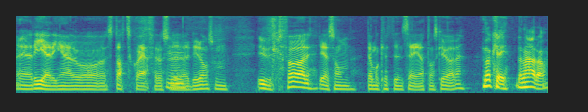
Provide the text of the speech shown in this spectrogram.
eh, regeringar och statschefer och så Mm. vidare. Det är de som utför det som demokratin säger att de ska göra. Okej, den här då.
